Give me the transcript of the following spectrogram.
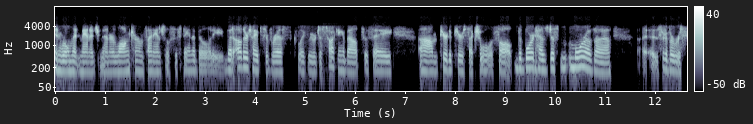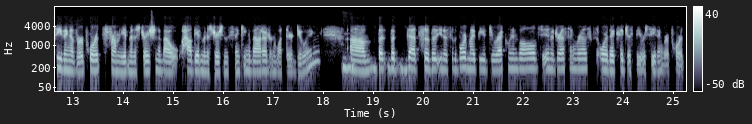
enrollment management or long-term financial sustainability, but other types of risks, like we were just talking about, so say um, peer-to-peer sexual assault, the board has just more of a sort of a receiving of reports from the administration about how the administration is thinking about it and what they're doing. Mm-hmm. Um, but but that's so the you know so the board might be directly involved in addressing risks, or they could just be receiving reports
